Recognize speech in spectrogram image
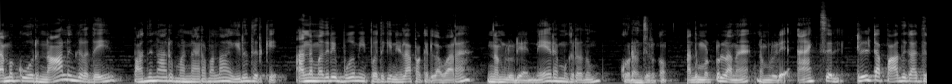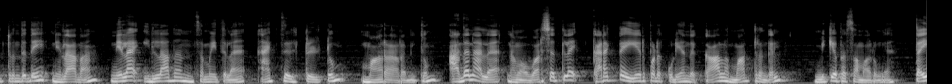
நமக்கு ஒரு நாளுங்கிறது பதினாறு மணி நேரமாக தான் இருந்திருக்கு. அந்த மாதிரி பூமி இப்போதைக்கு நிலா பக்கத்தில் வர நம்மளுடைய நேரம்ங்கிறதும் குறைஞ்சிருக்கும். அது மட்டும் இல்லாமல் நம்மளுடைய ஆக்சல் டில்ட்டை பாதுகாத்துட்டு இருந்ததே நிலா தான். நிலா இல்லாத சமயத்தில் ஆக்சல் டில்ட்டும் மாற ஆரம்பிக்கும். அதனால் நம்ம வருஷத்தில் கரெக்டாக ஏற்படக்கூடிய அந்த கால மாற்றங்கள் மிக பெருசாக மாறுங்க. தை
